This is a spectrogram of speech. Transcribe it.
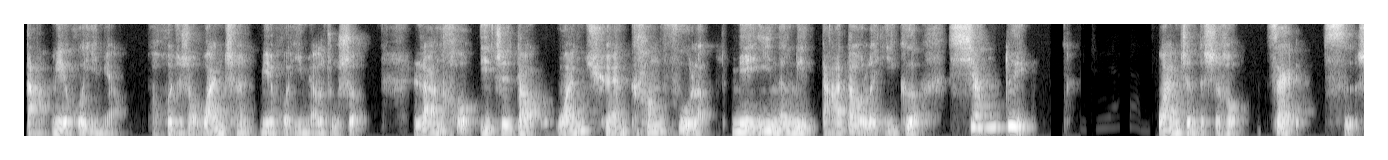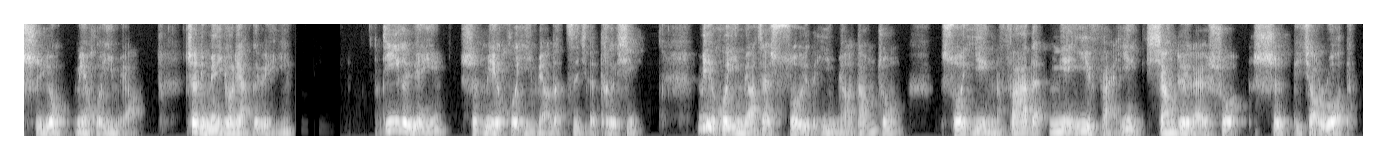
打灭活疫苗，或者说完成灭活疫苗的注射，然后一直到完全康复了，免疫能力达到了一个相对完整的时候，再次使用灭活疫苗。这里面有两个原因，第一个原因是灭活疫苗的自己的特性，灭活疫苗在所有的疫苗当中所引发的免疫反应相对来说是比较弱的。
